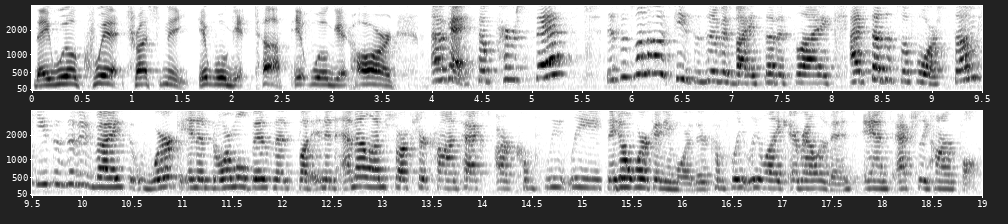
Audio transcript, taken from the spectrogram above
They will quit. Trust me. It will get tough. It will get hard. Okay, so persist. This is one of those pieces of advice that it's like, I've said this before, some pieces of advice work in a normal business, but in an MLM structure context are completely, they don't work anymore. They're completely like irrelevant and actually harmful.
